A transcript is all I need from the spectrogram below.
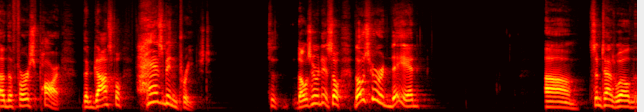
of the first part. The gospel has been preached to those who are dead. So those who are dead, um, sometimes, well,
